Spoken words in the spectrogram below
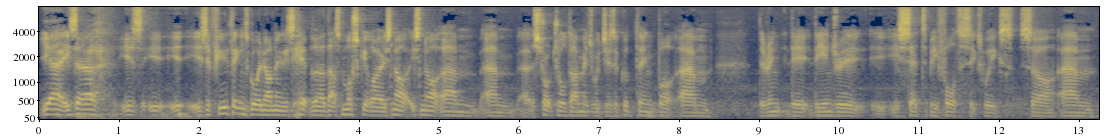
Yeah, he's a he's, he's a few things going on in his hip there. That's muscular. It's not it's not um, um, uh, structural damage, which is a good thing. But um, the, the, the injury is said to be four to six weeks. So um,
